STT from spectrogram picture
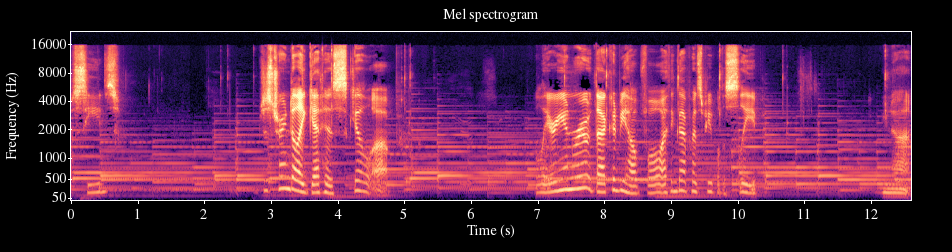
seeds? I'm Just trying to like get his skill up. Valerian root, that could be helpful. I think that puts people to sleep. Not.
